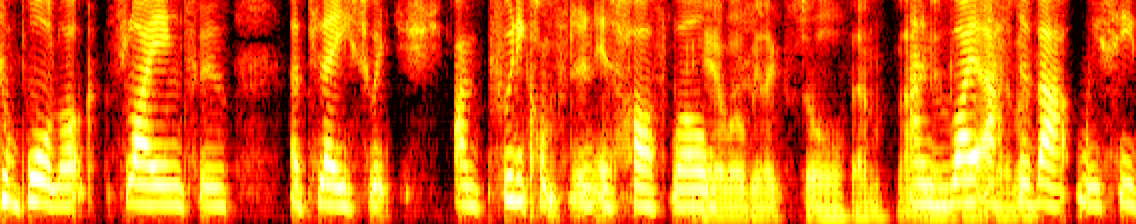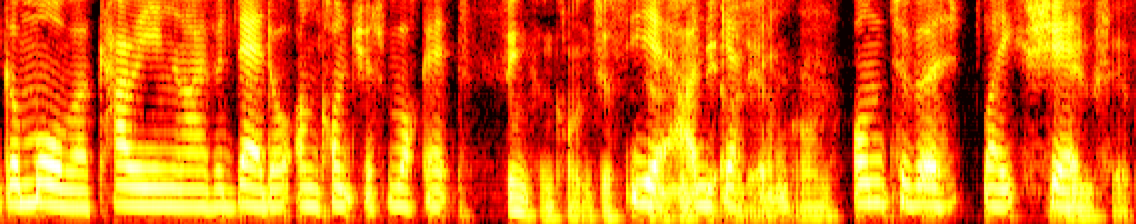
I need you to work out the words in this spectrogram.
Warlock flying through a place which I'm pretty confident is half world. Yeah, well, we like saw them. and right after that, we see Gamora carrying an either dead or unconscious rocket think unconscious. Yeah, it seems to I'm guessing. on onto the like ship, new ship.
